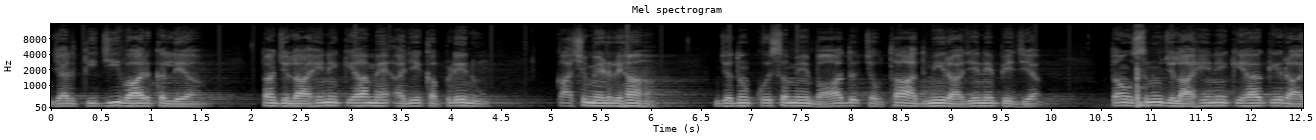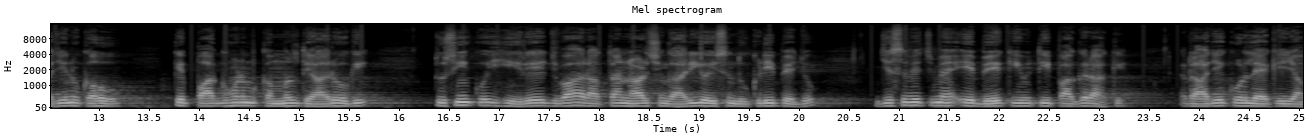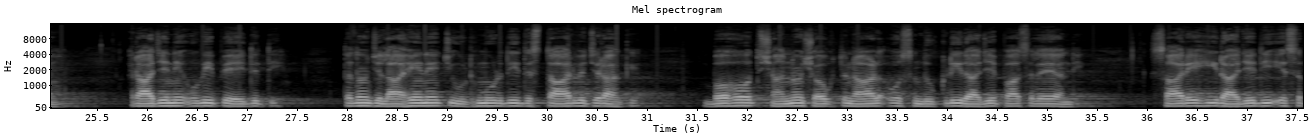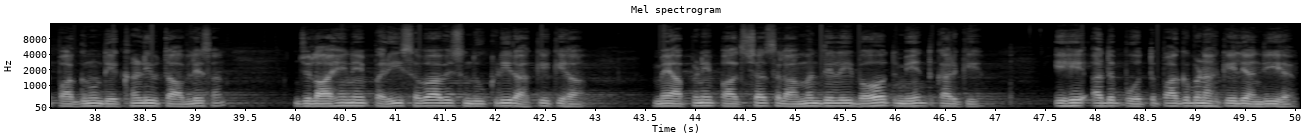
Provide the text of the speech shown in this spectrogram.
ਜਦ ਤੀਜੀ ਵਾਰ ਕੱਲਿਆ ਤਾਂ ਜੁਲਾਹੇ ਨੇ ਕਿਹਾ, ਮੈਂ ਅਜੇ ਕੱਪੜੇ ਨੂੰ ਕਸ਼ ਮਿਣ ਰਿਹਾ ਹਾਂ। ਜਦੋਂ ਕੁਝ ਸਮੇਂ ਬਾਅਦ ਚੌਥਾ ਆਦਮੀ ਰਾਜੇ ਨੇ ਭੇਜਿਆ, ਤਾਂ ਉਸ ਨੂੰ ਜੁਲਾਹੇ ਨੇ ਕਿਹਾ ਕਿ ਰਾਜੇ ਨੂੰ ਕਹੋ ਕਿ ਪੱਗ ਹੁਣ ਮੁਕੰਮਲ ਤਿਆਰ ਹੋ ਗਈ। ਤੁਸੀਂ ਕੋਈ ਹੀਰੇ ਜਵਾਹਰਾਤਾਂ ਨਾਲ ਸ਼ਿੰਗਾਰੀ ਹੋਈ ਸੰਦੂਕੜੀ ਭੇਜੋ, ਜਿਸ ਵਿੱਚ ਮੈਂ ਇਹ ਬੇਕੀਮਤੀ ਪੱਗ ਰੱਖ ਕੇ ਰਾਜੇ ਕੋਲ ਲੈ ਕੇ ਜਾਵਾਂ। ਰਾਜੇ ਨੇ ਉਹ ਵੀ ਭੇਜ ਦਿੱਤੀ। ਤਦੋਂ ਜਲਾਹੇ ਨੇ ਝੂਠ ਮੂਠ ਦੀ ਦਸਤਾਰ ਵਿੱਚ ਰੱਖ ਕੇ ਬਹੁਤ ਸ਼ਾਨੋ ਸ਼ੌਕਤ ਨਾਲ ਉਹ ਸੰਦੂਕੜੀ ਰਾਜੇ ਪਾਸ ਲੈ ਆਂਦੀ। ਸਾਰੇ ਹੀ ਰਾਜੇ ਦੀ ਇਸ ਪੱਗ ਨੂੰ ਦੇਖਣ ਲਈ ਉਤਾਵਲੇ ਸਨ। ਜੁਲਾਹੇ ਨੇ ਭਰੀ ਸਭਾ ਵਿੱਚ ਸੰਦੂਕੜੀ ਰੱਖ ਕੇ ਕਿਹਾ ਮੈਂ ਆਪਣੇ ਪਾਤਸ਼ਾਹ ਸਲਾਮਤ ਦੇ ਲਈ ਬਹੁਤ ਮਿਹਨਤ ਕਰਕੇ ਇਹ ਅਦਭੁਤ ਪੱਗ ਬਣਾ ਕੇ ਲਿਆਂਦੀ ਹੈ,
